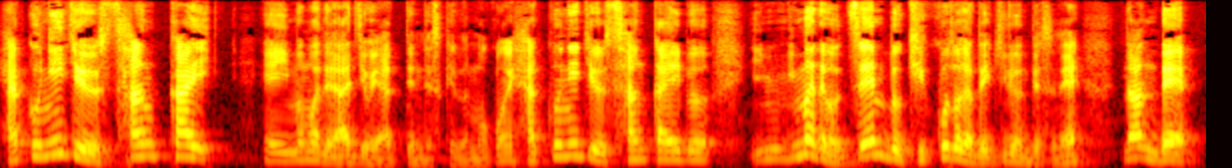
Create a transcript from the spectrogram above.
123回、え今までラジオやってんですけども、この123回分、今でも全部聞くことができるんですね。なんで、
